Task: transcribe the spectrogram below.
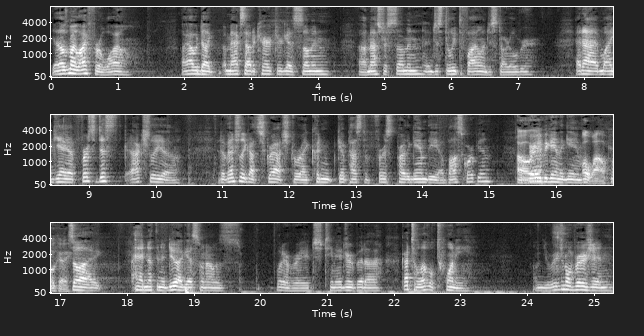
yeah, that was my life for a while. Like, I would like max out a character, get a summon, uh, master summon, and just delete the file and just start over. And uh, my yeah, first disc actually, uh, it eventually got scratched where I couldn't get past the first part of the game, the uh, boss scorpion. Oh, the very yeah. beginning of the game. Oh wow. Okay. So I, I had nothing to do, I guess, when I was whatever age, teenager. But uh, got to level twenty on the original version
